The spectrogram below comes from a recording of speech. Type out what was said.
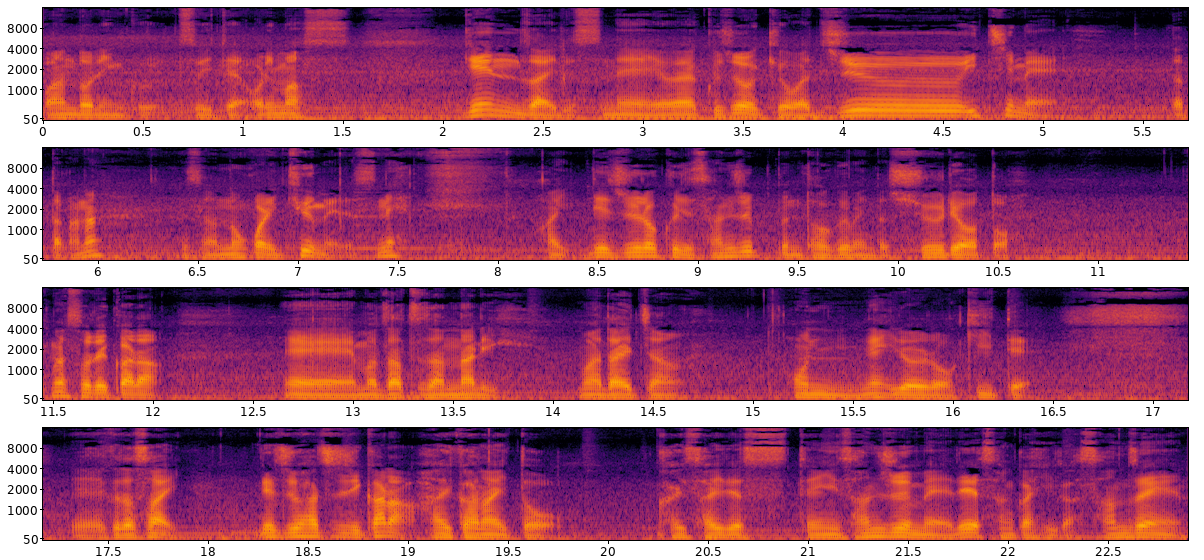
ワンドリンクついております。現在ですね、予約状況は11名だったかな。ですが残り9名ですね。はい。で、16時30分トークイベント終了と。まあ、それから、えー、まあ、雑談なり、まあ、大ちゃん本人にねいろいろ聞いて、えー、ください。で18時からハイカーナイト開催です。定員30名で参加費が3000円。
